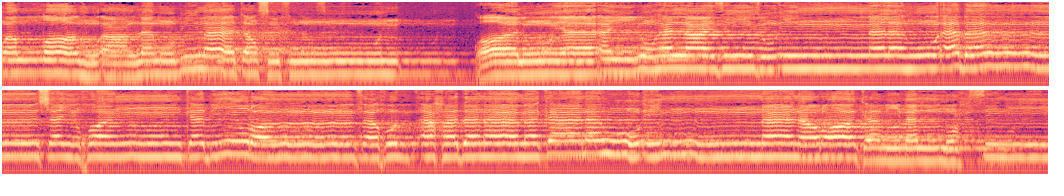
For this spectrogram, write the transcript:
والله أعلم بما تصفون. قالوا يا أيها العزيز إن له أبا شيخا كبيرا فخذ أحدنا مكانه إنا نراك من المحسنين.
